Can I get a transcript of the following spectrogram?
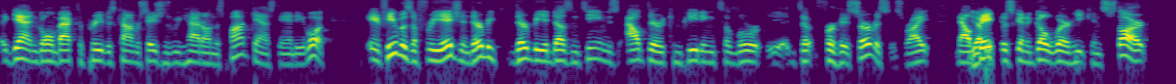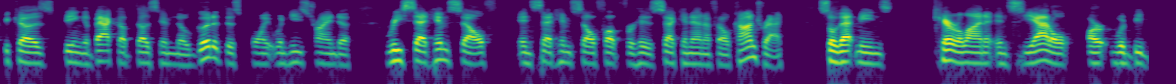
again going back to previous conversations we had on this podcast, Andy, look, if he was a free agent, there'd be there'd be a dozen teams out there competing to lure to, for his services, right? Now yep. Baker's going to go where he can start because being a backup does him no good at this point when he's trying to reset himself and set himself up for his second NFL contract. So that means Carolina and Seattle are would be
